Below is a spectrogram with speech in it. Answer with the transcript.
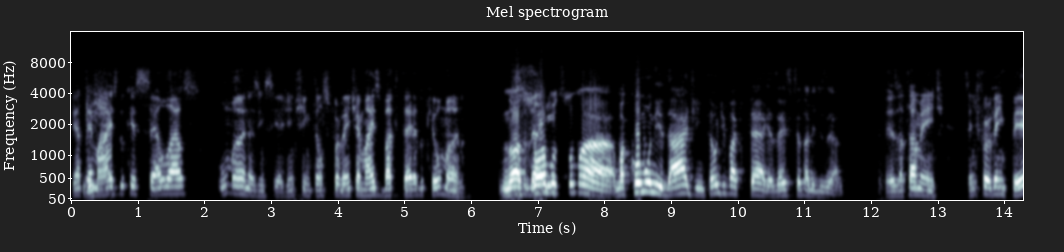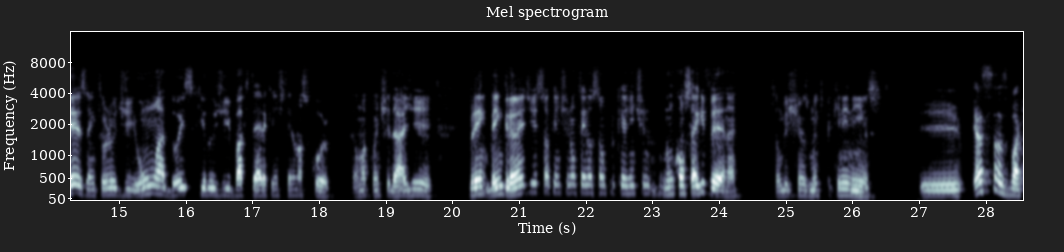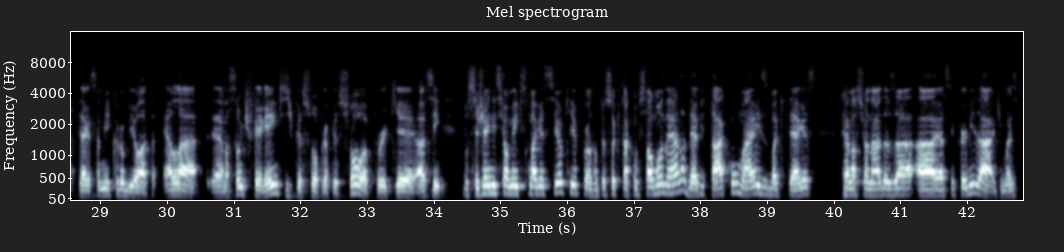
Tem até Ixi. mais do que células humanas em si. A gente, então, se for gente é mais bactéria do que humano. Nós isso somos daí... uma, uma comunidade, então, de bactérias, é isso que você está me dizendo. Exatamente. Se a gente for ver em peso, é em torno de 1 a 2 quilos de bactéria que a gente tem no nosso corpo. Então, uma quantidade bem, bem grande, só que a gente não tem noção porque a gente não consegue ver, né? São bichinhos muito pequenininhos. E essas bactérias, essa microbiota, ela, elas são diferentes de pessoa para pessoa, porque, assim, você já inicialmente esclareceu que, pronto, uma pessoa que está com salmonela deve estar tá com mais bactérias relacionadas a, a, essa enfermidade, mas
